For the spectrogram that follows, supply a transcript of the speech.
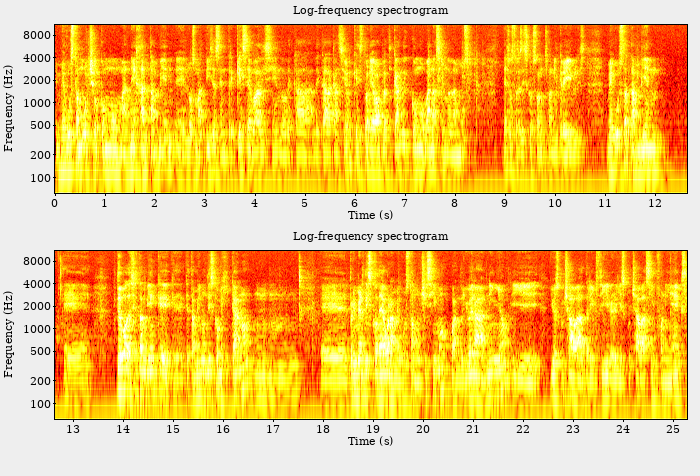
me gusta mucho cómo manejan también eh, los matices entre qué se va diciendo de cada, de cada canción, qué historia va platicando y cómo van haciendo la música. Esos tres discos son, son increíbles. Me gusta también, eh, debo decir también que, que, también un disco mexicano, eh, el primer disco de Ágora me gusta muchísimo. Cuando yo era niño y yo escuchaba Dream Theater y escuchaba Symphony X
